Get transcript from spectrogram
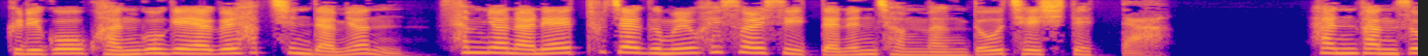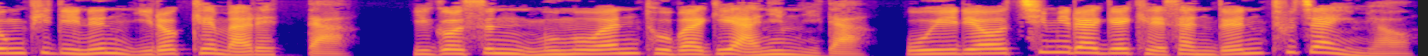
그리고 광고 계약을 합친다면 3년 안에 투자금을 회수할 수 있다는 전망도 제시됐다. 한 방송 PD는 이렇게 말했다. 이것은 무모한 도박이 아닙니다. 오히려 치밀하게 계산된 투자이며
